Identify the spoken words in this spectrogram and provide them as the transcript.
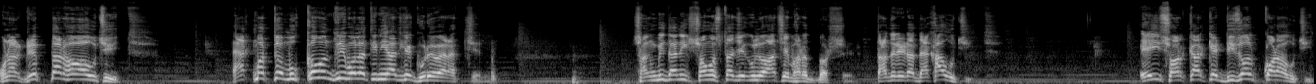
ওনার গ্রেপ্তার হওয়া উচিত। একমাত্র মুখ্যমন্ত্রী বলে তিনি আজকে ঘুরে বেড়াচ্ছেন। সাংবিধানিক সংস্থা যেগুলো আছে ভারতবর্ষের, তাদের এটা দেখা উচিত। এই সরকারকে ডিজলভ করা উচিত।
